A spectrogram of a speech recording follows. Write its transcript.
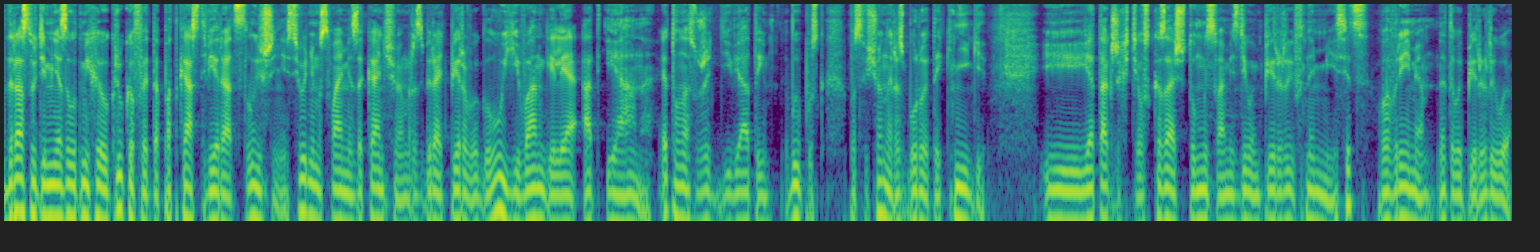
Здравствуйте, меня зовут Михаил Крюков, это подкаст «Вера от слышания». Сегодня мы с вами заканчиваем разбирать первую главу Евангелия от Иоанна. Это у нас уже девятый выпуск, посвященный разбору этой книги. И я также хотел сказать, что мы с вами сделаем перерыв на месяц. Во время этого перерыва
